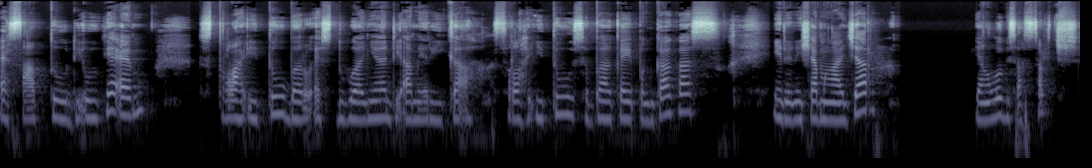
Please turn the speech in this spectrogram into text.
S1 di UGM setelah itu baru S2-nya di Amerika. Setelah itu sebagai penggagas Indonesia Mengajar yang lo bisa search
